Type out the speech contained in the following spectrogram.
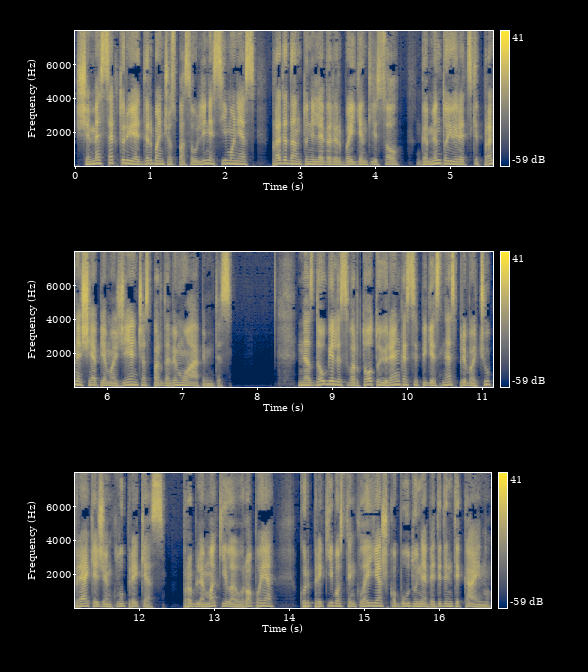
Šiame sektoriuje dirbančios pasaulinės įmonės, pradedant Unilever ir baigiant Lysol, gamintojų Retskit pranešė apie mažėjančias pardavimų apimtis. Nes daugelis vartotojų renkasi pigesnės privačių prekės ženklų prekes. Problema kyla Europoje, kur prekybos tinklai ieško būdų nebedidinti kainų.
